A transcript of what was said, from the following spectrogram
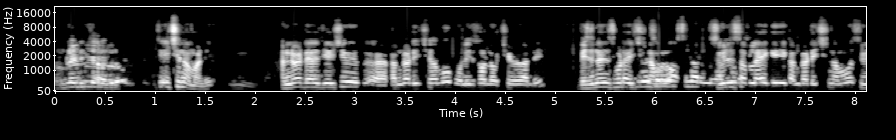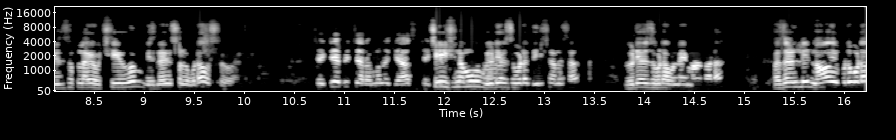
అందరూ ఇచ్చినామండి. హండ్రెడ్ డైల్ చేసి కంప్లైంట్ ఇచ్చాము. పోలీసు వాళ్ళు వచ్చేవాళ్ళు బిజినెస్ కూడా ఇచ్చినాము. సివిల్ సప్లైకి కంప్లైంట్ ఇచ్చినాము. సివిల్ సప్లై వచ్చి బిజినెస్ వాళ్ళు కూడా వస్తుంది చేసినాము. వీడియోస్ కూడా తీసినాము సార్. వీడియోస్ కూడా ఉన్నాయి మా కాడ. ప్రజెంట్లీ నా ఇప్పుడు కూడా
